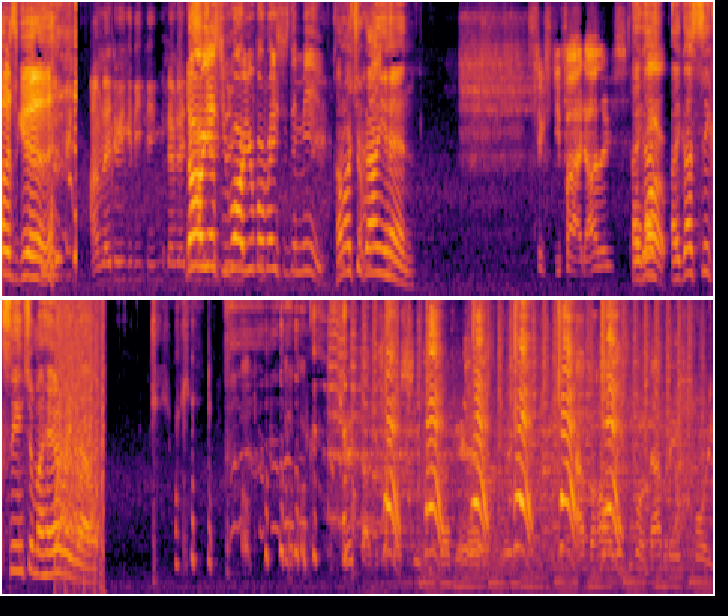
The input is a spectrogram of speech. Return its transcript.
was good. I'm not doing anything. Not no, doing yes, anything. you are. You're more racist than me. How much you got in your hand? Sixty-five dollars. I got I got six inch in my hair right now. Alcohol, you gonna die by the age of 40.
